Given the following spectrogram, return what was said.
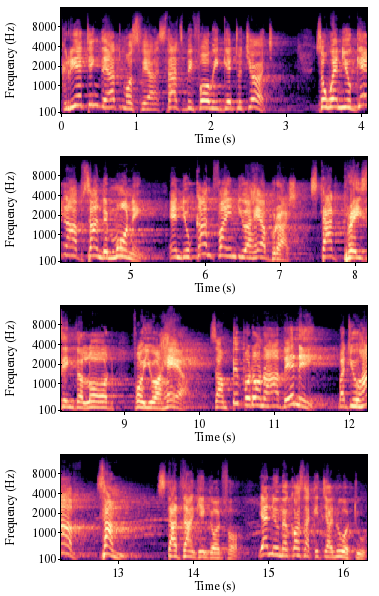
creating the atmosphere starts before we get to church. So when you get up Sunday morning and you can't find your hairbrush, start praising the Lord for your hair. Some people don't have any, but you have some. Start thanking God for. Yani umekosa kichanuo tu.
